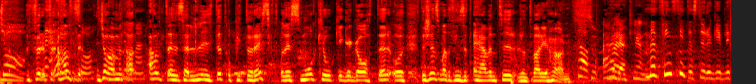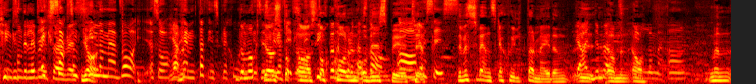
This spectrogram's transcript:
Ja, för, men för är allt, så? ja men Jag a, med. allt är så här litet och pittoreskt och det är små krokiga gator och det känns som att det finns ett äventyr runt varje hörn. Ja. Så är det. Verkligen. Men finns det inte en Studio Ghibli-film som, exakt, som Service. till Ja. och med var, alltså, har Ja, men- hämtat inspirationen De åkte till Ja, Sto- ja Stockholm och. Visby Ja, typ. precis. Det är väl svenska skyltar med i den. I, Jajamän. ja, men, ja. Till och med, ja. Men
